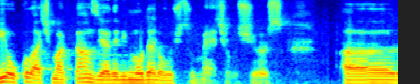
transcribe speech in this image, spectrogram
bir okul açmaktan ziyade bir model oluşturmaya çalışıyoruz. A,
